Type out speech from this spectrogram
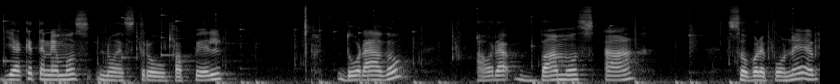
Ya que tenemos nuestro papel dorado, ahora vamos a sobreponer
